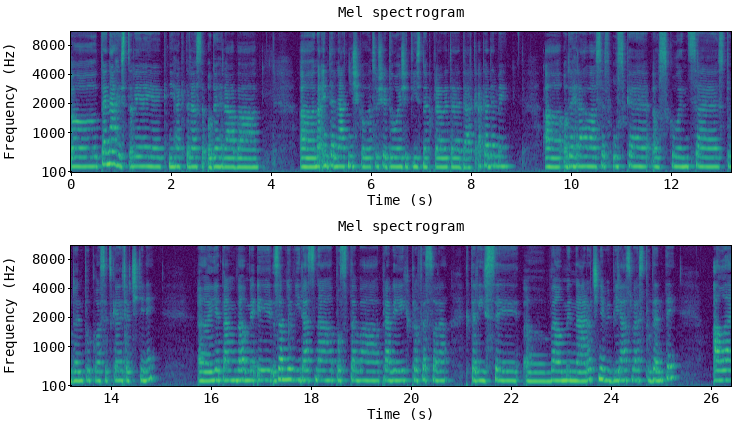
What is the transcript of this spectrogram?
uh, tajná historie je kniha, která se odehrává uh, na internátní škole, což je důležitý znak právě té Dark Academy. Uh, odehrává se v úzké uh, skulince studentů klasické řečtiny. Je tam velmi i za mě výrazná postava právě jejich profesora, který si velmi náročně vybírá své studenty, ale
